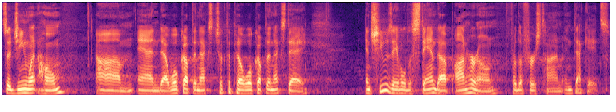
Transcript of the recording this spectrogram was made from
So Jean went home um, and uh, woke up the next, took the pill, woke up the next day, and she was able to stand up on her own for the first time in decades.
